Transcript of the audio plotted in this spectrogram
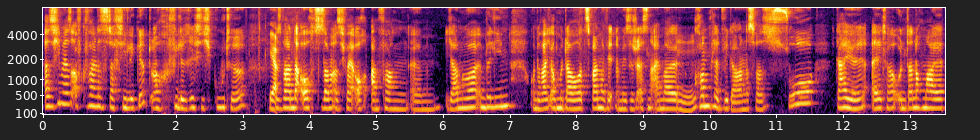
Also ich mir ist aufgefallen, dass es da viele gibt und auch viele richtig gute. Ja. Wir waren da auch zusammen, also ich war ja auch Anfang ähm, Januar in Berlin und da war ich auch mit Laura zweimal vietnamesisch essen, einmal mhm. komplett vegan. Das war so geil, Alter. Und dann nochmal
